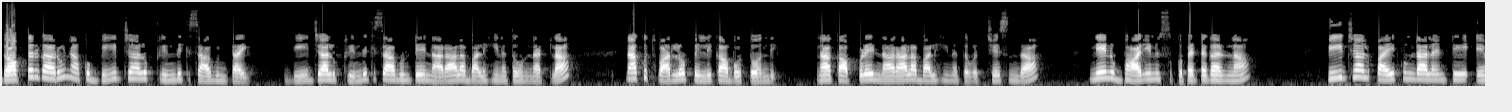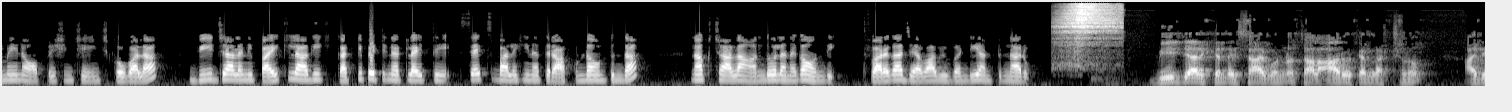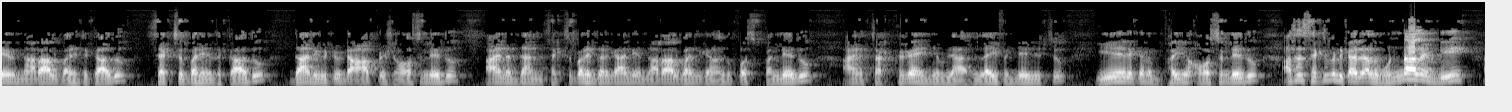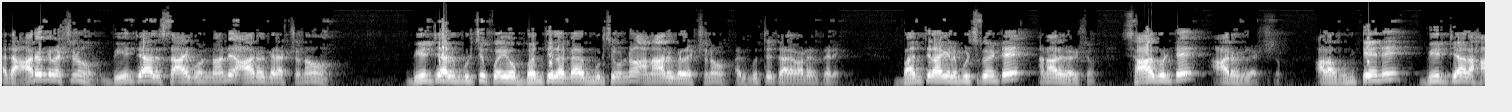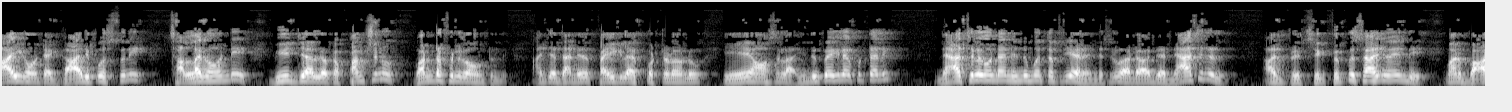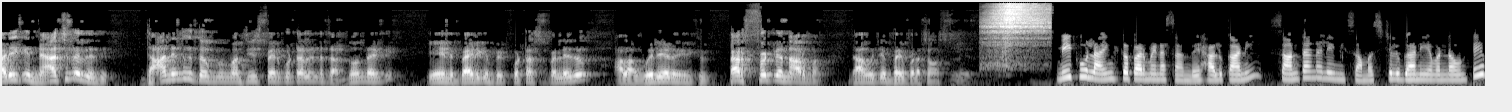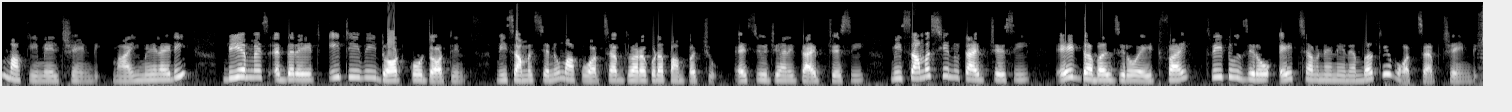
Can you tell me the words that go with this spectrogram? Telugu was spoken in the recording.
డాక్టర్ గారు నాకు బీర్జాలు క్రిందికి సాగుంటాయి. బీర్జాలు క్రిందికి సాగుంటే నరాల బలహీనత ఉన్నట్లా నాకు త్వరలో పెళ్ళి కాబోతోంది. నాకు అప్పుడే నరాల బలహీనత వచ్చేసిందా? నేను భార్యను సుఖపెట్టగలనా? బీర్జాలు పైకి ఉండాలంటే ఏమైనా ఆపరేషన్ చేయించుకోవాలా? బీర్జాలని పైకి లాగి కట్టి పెట్టినట్లయితే సెక్స్ బలహీనత రాకుండా ఉంటుందా? నాకు చాలా ఆందోళనగా ఉంది. త్వరగా జవాబు ఇవ్వండి అంటున్నారు. బీజాలు కిందకి సాగుండడం చాలా ఆరోగ్యకర లక్షణం. అదేమి నరాల పరిణితి కాదు సెక్స్ పరిణితి కాదు దానికి ఎటువంటి ఆపరేషన్ అవసరం లేదు. ఆయన దాన్ని సెక్స్ బలహీనతను కానీ నరాల పరిణితి కానీ అందుకోసం పని లేదు. ఆయన చక్కగా ఎంజాయ్ లైఫ్ ఎంజాయ్ చేయొచ్చు ఏ రకమైన భయం అవసరం లేదు. అసలు సెక్స్ పరిణితి కాదు అలా ఉండాలండి. అది ఆరోగ్య లక్షణం. బీజాలు సాగి ఉండడం అనేది ఆరోగ్య లక్షణం. బీర్జాలు ముడిచిపోయి బంతిలాగా ముడిచి ఉండడం అనారోగ్య లక్షణం. అది గుర్తించాలి ఎవరైనా సరే. బంతిలాగా ఇలా ముడిచిపోయింటే అనారోగ్య లక్షణం. సాగుంటే ఆరోగ్య లక్షణం. అలా ఉంటేనే బీర్జాలు హాయిగా ఉంటాయి గాలి పోసుకుని చల్లగా ఉండి బీర్జాల యొక్క ఫంక్షన్ వండర్ఫుల్గా ఉంటుంది. అంతే దాని ఏదో పైకి లేక కుట్టడం ఏం అవసరం లేదు. ఎందుకు పైకి లేక కుట్టాలి? న్యాచురల్గా ఉండాలని ఎందుకు మనం తప్పు చేయాలండి? అసలు అది- న్యాచురల్ అది పెప్పు సహజమైంది. మన బాడీకి న్యాచురల్ ఇది. దాని ఎందుకు తప్పు మనం తీసి పైన కుట్టాలంటే అది అర్థం ఉందండి ఏం బయటికి పెట్టి కొట్టాల్సిన పర్లేదు లేదు. అలా ఒరేయడానికి పర్ఫెక్ట్గా నార్మల్ దాని గురించి భయపడాల్సిన అవసరం లేదు. మీకు లైంగికపరమైన సందేహాలు కానీ సంతానలేమి సమస్యలు కానీ ఏమన్నా ఉంటే మాకు ఇమెయిల్ చేయండి. మా email ID BMS at the rate ETV dot co dot in మీ సమస్యను మాకు వాట్సాప్ ద్వారా కూడా పంపచ్చు. ఎస్యూజీ అని టైప్ చేసి మీ సమస్యను టైప్ చేసి eight double zero eight five three two zero eight seven అనే నెంబర్కి వాట్సాప్ చేయండి.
